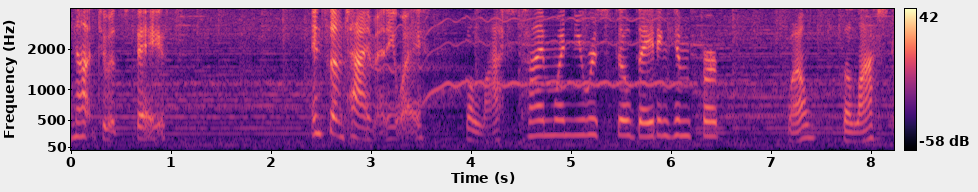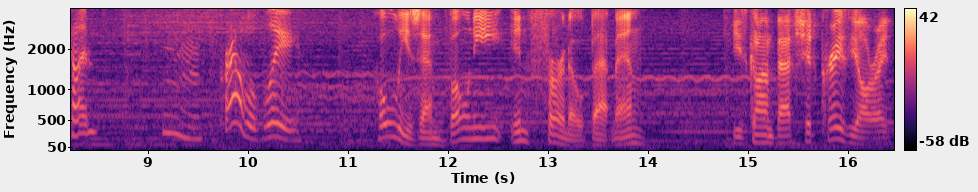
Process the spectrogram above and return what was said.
Not to its face. In some time, anyway. It's the last time when you were still dating him for. Well, the last time? Hmm, probably. Holy Zamboni Inferno, Batman. He's gone batshit crazy, all right.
